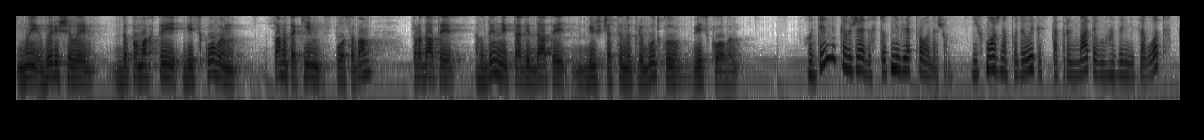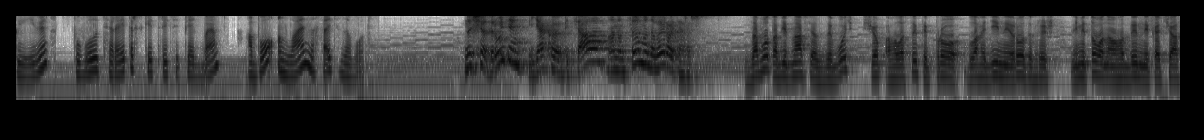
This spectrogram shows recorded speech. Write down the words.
ми вирішили допомогти військовим саме таким способом продати годинник та віддати більшу частину прибутку військовим. Годинники вже доступні для продажу. Їх можна подивитись та придбати в магазині Завод в Києві по вулиці Рейтерській, 35Б або онлайн на сайті Завод. Ну що, друзі, як і обіцяла, анонсуємо новий розіграш. Завод об'єднався з The Watch, щоб оголосити про благодійний розіграш лімітованого годинника Час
